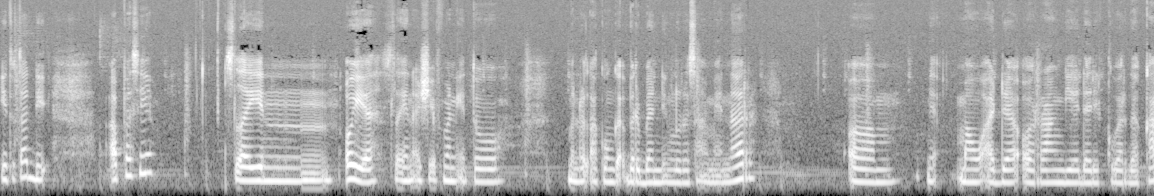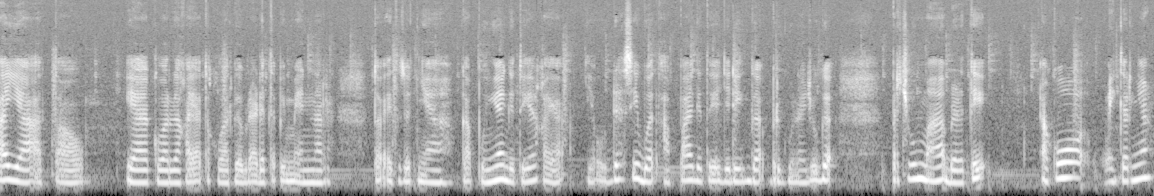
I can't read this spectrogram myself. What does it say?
itu tadi. Apa sih? Selain oh ya selain achievement itu menurut aku nggak berbanding lurus sama manner um, ya, mau ada orang dia dari keluarga kaya atau ya keluarga kaya atau keluarga berada tapi manner atau attitude-nya gak punya gitu ya kayak ya udah sih buat apa gitu ya jadi nggak berguna juga. Percuma berarti aku mikirnya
